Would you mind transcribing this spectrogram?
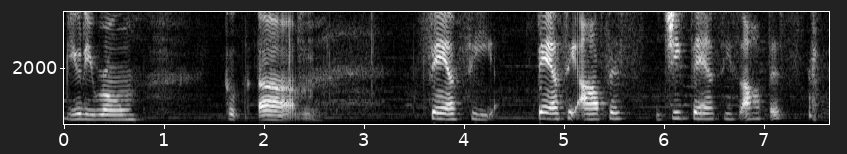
beauty room, um, fancy, fancy office, G Fancy's office.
